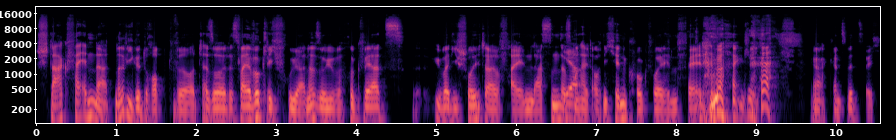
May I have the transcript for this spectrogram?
stark verändert, ne, wie gedroppt wird. Also das war ja wirklich früher, ne, so über, rückwärts über die Schulter fallen lassen, dass Ja. man halt auch nicht hinguckt, wo er hinfällt. Ja, ganz witzig.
